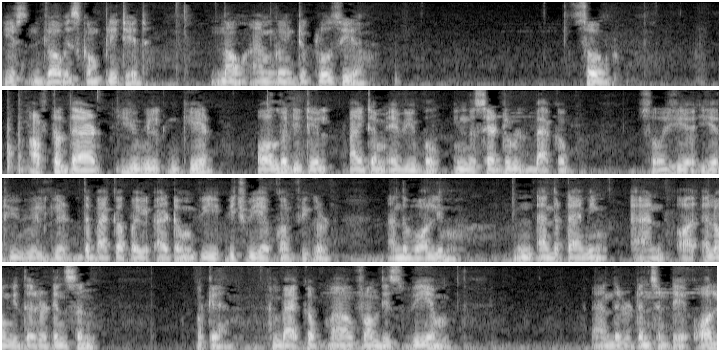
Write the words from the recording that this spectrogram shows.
its job is completed. Now i'm going to close here so after that you will get all the detail item available in the scheduled backup. So here here you will get the backup item we, which we have configured and the volume and the timing and uh, along with the retention. Okay? Backup uh, from this vm and the retention day all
